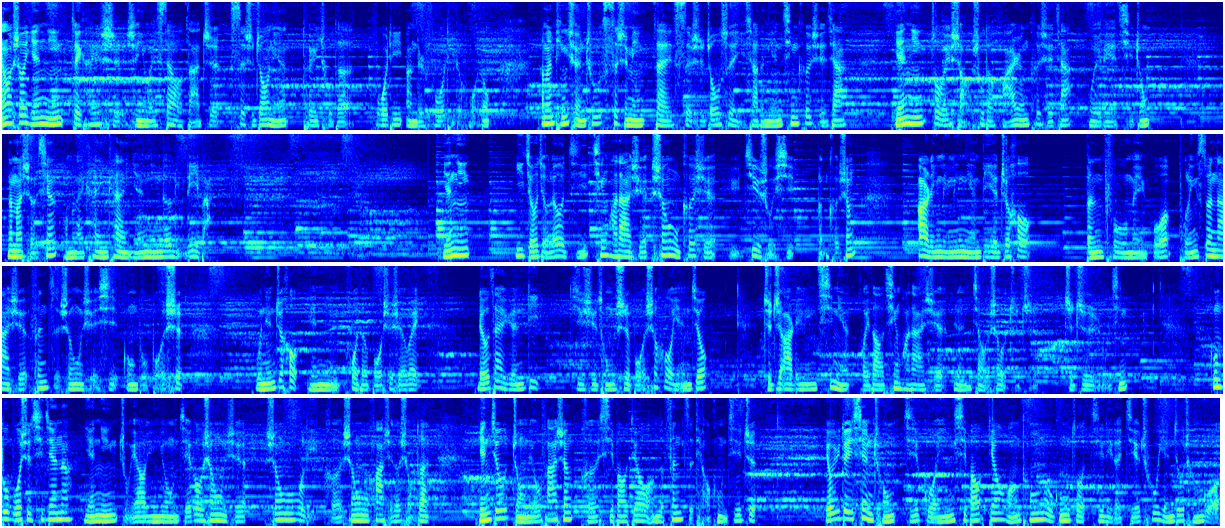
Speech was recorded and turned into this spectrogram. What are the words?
要说闫宁，最开始是因为《Cell》杂志四十周年推出的 Forty Under Forty 的活动，他们评选出四十名在四十周岁以下的年轻科学家，闫宁作为少数的华人科学家位列其中。那么，首先我们来看一看闫宁的履历吧。闫宁，一九九六级清华大学生物科学与技术系本科生。二零零零年毕业之后，奔赴美国普林斯顿大学分子生物学系攻读博士。五年之后，严宁获得博士学位，留在原地继续从事博士后研究，直至二零零七年回到清华大学任教授之职，直至如今。攻读博士期间呢，严宁主要运用结构生物学、生物物理和生物化学的手段。研究肿瘤发生和细胞凋亡的分子调控机制。由于对线虫及果蝇细胞凋亡通路工作积累的杰出研究成果，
